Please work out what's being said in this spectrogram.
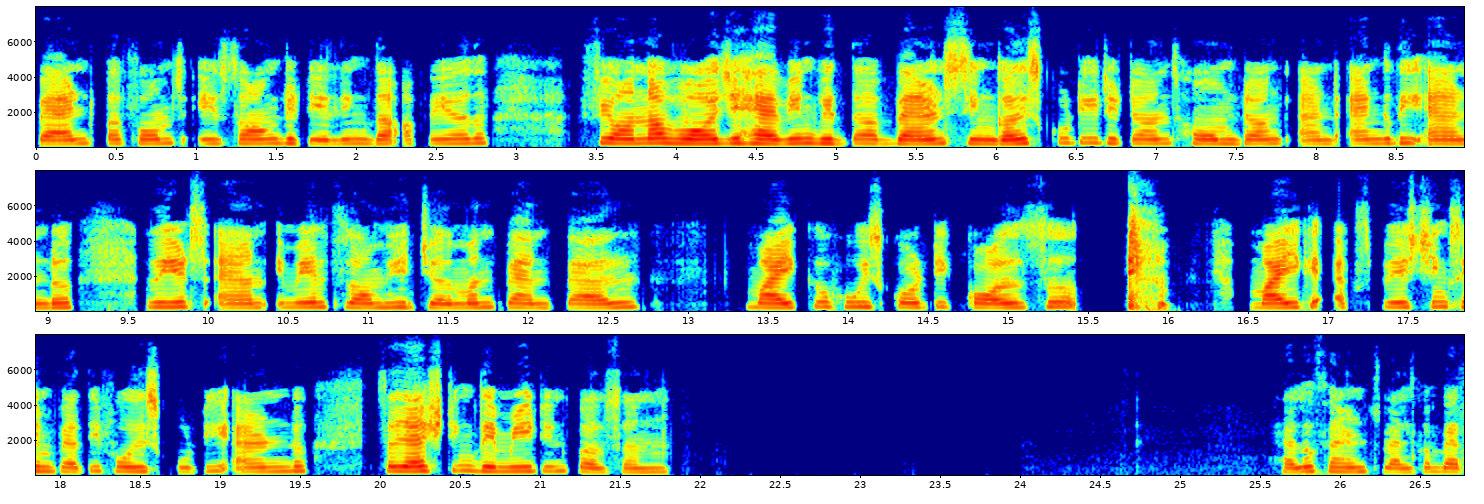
band performs a song detailing the affair Fiona was having with the band's singer. Scotty returns home drunk and angry and reads an email from his German pen pal Mike, who Scotty calls Mike, expressing sympathy for Scotty and suggesting they meet in person. Hello friends, welcome back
